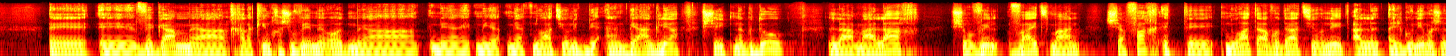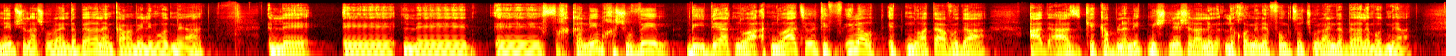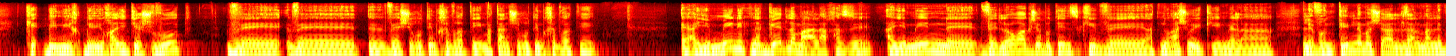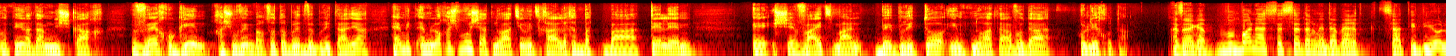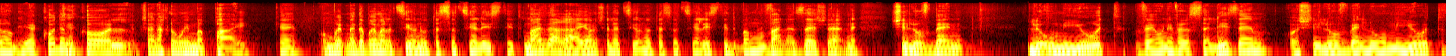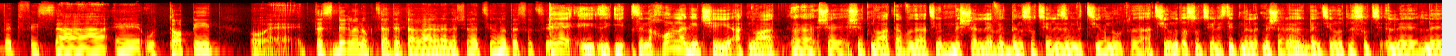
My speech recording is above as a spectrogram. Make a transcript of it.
וגם חלקים חשובים מאוד מה, מה, מה, מהתנועה הציונית באנגליה, שהתנגדו למהלך שהוביל ויצמן, שהפך את אה, תנועת העבודה הציונית על הארגונים השונים שלה, שאולי נדבר עליהם כמה מילים עוד מעט, לשחקנים חשובים בידי התנועה. התנועה הציונית הפעילה את תנועת העבודה עד אז כקבלנית משנה שלה לכל מיני פונקציות שאולי נדבר עליהן עוד מעט. במיוחד התיישבות ו, ו, ושירותים חברתיים, מתן שירותים חברתיים. הימין התנגד למהלך הזה, הימין, ולא רק ז'בוטינסקי והתנועה שהוא הקים, אלא לבונטין למשל, זלמן לבונטין, אדם נשכח, וחוגים חשובים בארצות הברית ובריטניה, הם, הם לא חשבו שהתנועה הציונית צריכה ללכת בתלם אה, שוויצמן, בבריתו עם תנועת העבודה, הוליך אותה. אז רגע, בוא נעשה סדר, נדבר קצת אידיאולוגיה. קודם כן. כל, כשאנחנו אומרים מפא"י, כן? אומרים, מדברים על הציונות הסוציאליסטית. מה זה הרעיון של הציונות הסוציאליסטית במובן הזה ששילוב בין לאומיות ואוניברסליזם, או שילוב בין לאומיות ותפיסה אה, אוטופית? תסביר לנו קצת את הרעיון הזה של הציונות הסוציאלית. תראה, זה נכון להגיד שהתנועה, שתנועת העבודה הציונית משלבת בין סוציאליזם לציונות. הציונות הסוציאליסטית משלבת בין ציונות לסוצ...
